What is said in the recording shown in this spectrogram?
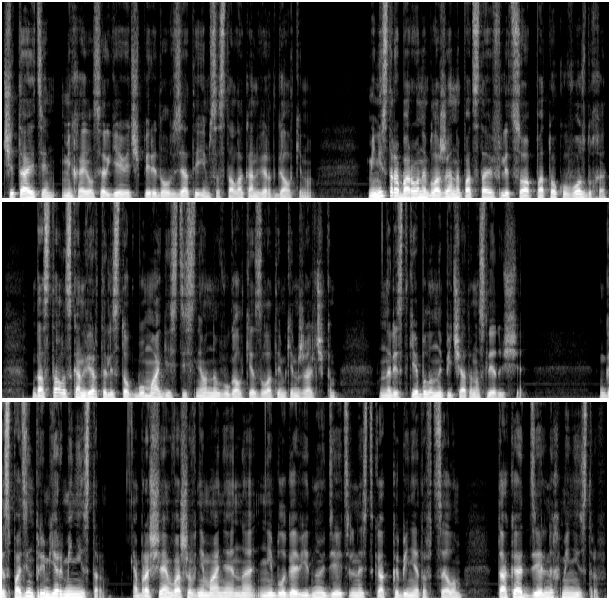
«Читайте», — Михаил Сергеевич передал взятый им со стола конверт Галкину. Министр обороны, блаженно подставив лицо потоку воздуха, достал из конверта листок бумаги, стесненным в уголке золотым кинжальчиком. На листке было напечатано следующее — Господин премьер-министр, обращаем ваше внимание на неблаговидную деятельность как кабинета в целом, так и отдельных министров.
